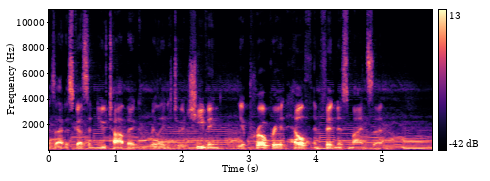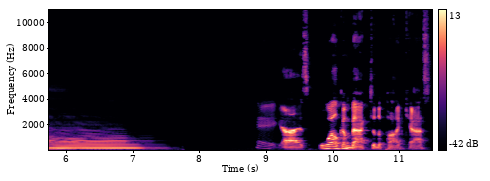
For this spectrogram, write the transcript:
as I discuss a new topic related to achieving the appropriate health and fitness mindset. Hey guys, welcome back to the podcast.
